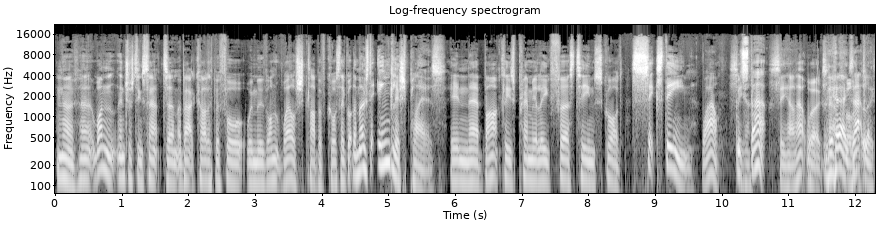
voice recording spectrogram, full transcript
No. Uh, one interesting stat um, about Cardiff before we move on. Welsh club, of course. They've got the most English players in their Barclays Premier League first team squad. 16. Wow. See Good how, stat. See how that works. Yeah, out exactly.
